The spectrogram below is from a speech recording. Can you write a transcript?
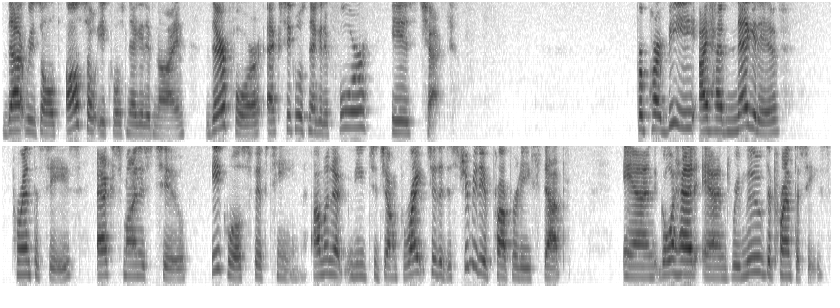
That result also equals negative 9. Therefore, x equals negative 4 is checked. For part B, I have negative parentheses x minus 2 equals 15. I'm going to need to jump right to the distributive property step and go ahead and remove the parentheses.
